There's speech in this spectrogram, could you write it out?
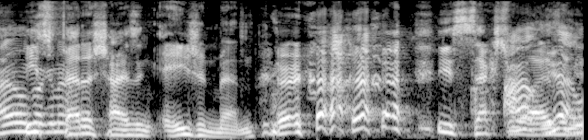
I don't He's fucking know. fetishizing Asian men. He's I, sexualizing yeah, Asian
